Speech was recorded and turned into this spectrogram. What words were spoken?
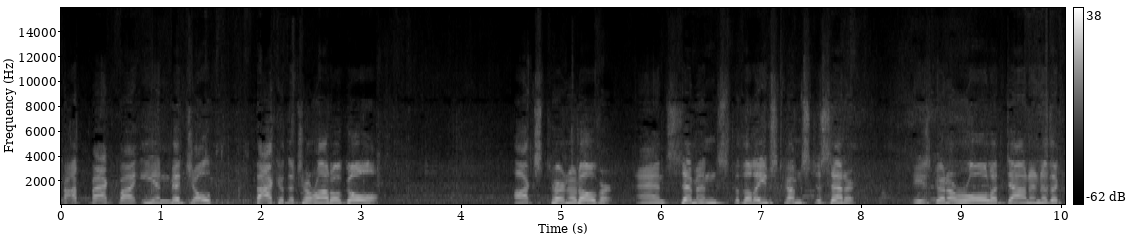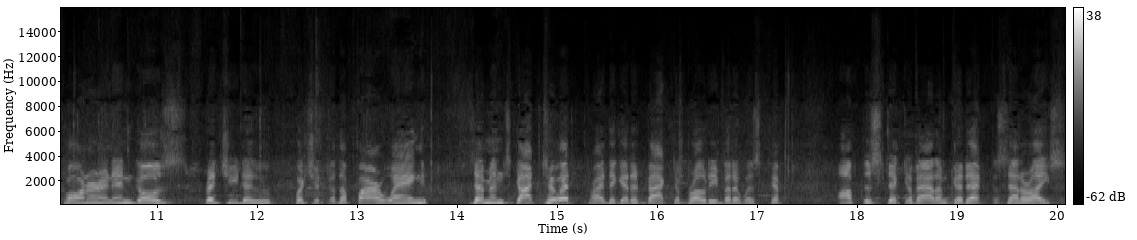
Caught back by Ian Mitchell. Back at the Toronto goal. Hawks turn it over. And Simmonds for the Leafs comes to center. He's going to roll it down into the corner, and in goes Ritchie to push it to the far wing. Simmonds got to it, tried to get it back to Brodie, but it was tipped off the stick of Adam Gaudette to center ice.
